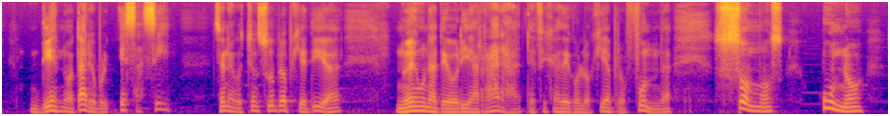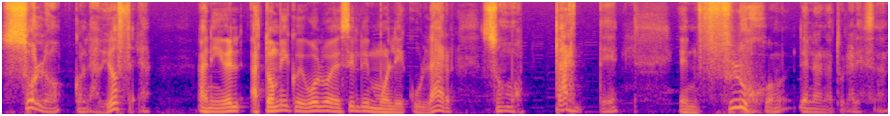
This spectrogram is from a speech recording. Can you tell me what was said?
10 notarios, porque es así, es una cuestión súper objetiva, no es una teoría rara, te fijas, de ecología profunda, somos uno solo con la biosfera, a nivel atómico y vuelvo a decirlo, y molecular, somos parte en flujo de la naturaleza.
